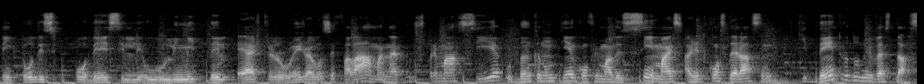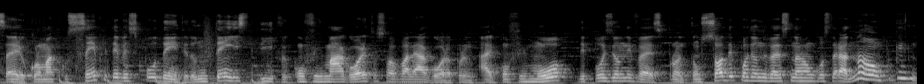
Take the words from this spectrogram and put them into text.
tem todo esse poder, esse, o limite dele é a Estrela Range. Aí você fala, ah, mas na época de Supremacia, o Duncan não tinha confirmado isso. Sim, mas a gente considerar assim, que dentro do universo da série, o Cromático sempre teve esse poder, entendeu? Não tem isso de confirmar agora, então só valer agora. Por exemplo, ah, ele confirmou depois do universo. Pronto, então só depois do universo nós vamos considerar. Não, porque,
